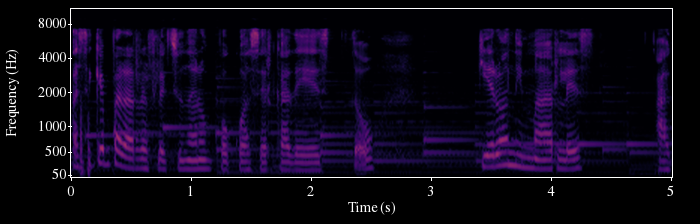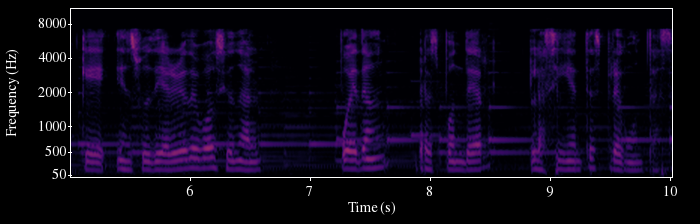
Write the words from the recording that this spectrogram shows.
Así que para reflexionar un poco acerca de esto, quiero animarles a que en su diario devocional puedan responder las siguientes preguntas.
